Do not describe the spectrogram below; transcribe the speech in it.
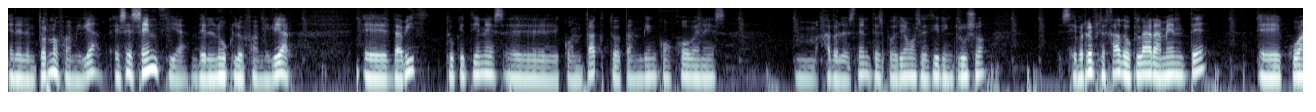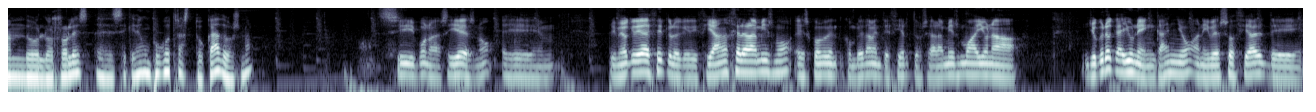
en el entorno familiar, es esencia del núcleo familiar. Eh, David, tú que tienes eh, contacto también con jóvenes mm, adolescentes, podríamos decir incluso, se ve reflejado claramente eh, cuando los roles se quedan un poco trastocados, ¿no? Sí, bueno, así es, ¿no? Primero quería decir que lo que decía Ángel ahora mismo es com- completamente cierto. O sea, ahora mismo hay una... Yo creo que hay un engaño a nivel social de,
